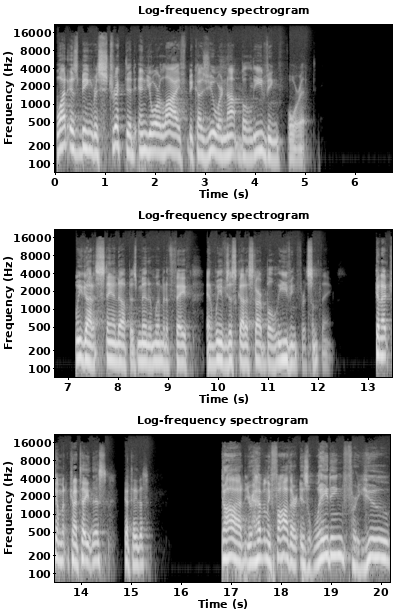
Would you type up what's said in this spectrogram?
What is being restricted in your life because you are not believing for it? We got to stand up as men and women of faith and we've just got to start believing for some things. Can I, can, can I tell you this? Can I tell you this? God, your heavenly Father, is waiting for you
